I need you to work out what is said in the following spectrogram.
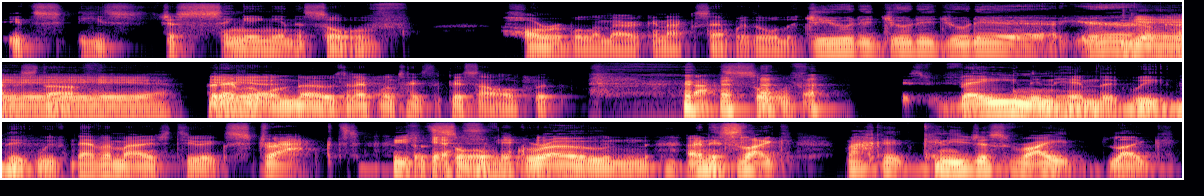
it's he's just singing in a sort of horrible American accent with all the Judy, Judy, Judy, yeah, Yeah, kind yeah, of stuff yeah, yeah. that Yeah, everyone yeah. knows and everyone takes the piss out of. But that's sort of this vein in him that we that we've never managed to extract. That's Yes, sort of yeah. grown, and it's like, Macca, can you just write like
